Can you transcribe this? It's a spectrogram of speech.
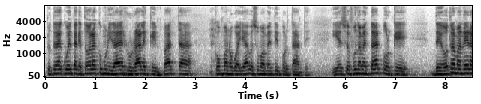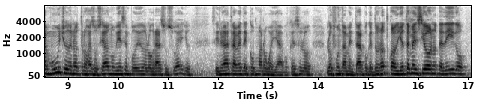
tú te das cuenta que todas las comunidades rurales que impacta con Mano Guayabo es sumamente importante. Y eso es fundamental porque de otra manera muchos de nuestros asociados no hubiesen podido lograr sus sueños, si no es a través de Mano Guayabo, que eso es lo, lo fundamental. Porque cuando yo te menciono, te digo,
